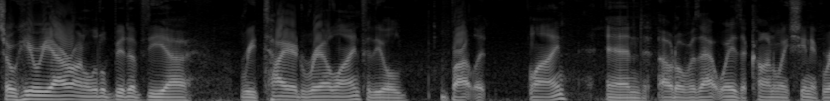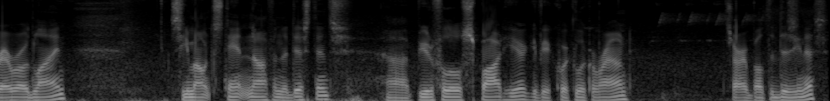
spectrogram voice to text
So here we are on a little bit of the uh, retired rail line for the old Bartlett line and out over that way the Conway Scenic Railroad line. See Mount Stanton off in the distance. Uh, beautiful little spot here. Give you a quick look around. Sorry about the dizziness.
